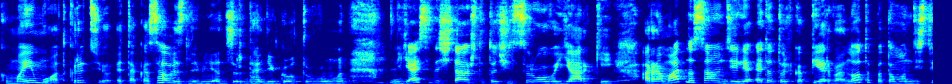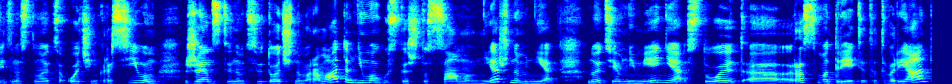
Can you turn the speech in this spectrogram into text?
К моему открытию это оказалось для меня Go to Woman. Я всегда считала, что это очень суровый, яркий аромат. На самом деле это только первая нота, потом он действительно становится очень красивым, женственным, цветочным ароматом. Не могу сказать, что самым нежным нет, но тем не менее стоит стоит э, рассмотреть этот вариант,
